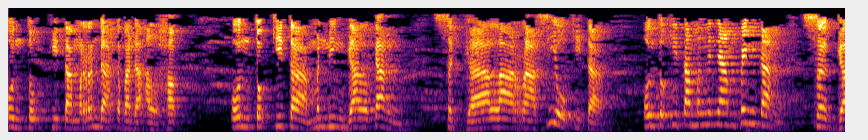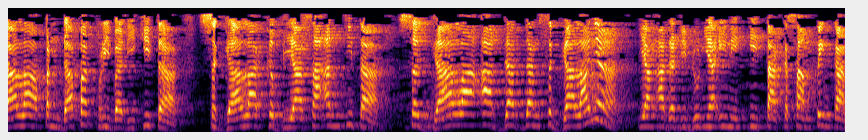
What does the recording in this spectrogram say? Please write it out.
untuk kita merendah kepada al-haq untuk kita meninggalkan segala rasio kita untuk kita menyampingkan segala pendapat pribadi kita, segala kebiasaan kita, segala adat dan segalanya yang ada di dunia ini kita kesampingkan,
